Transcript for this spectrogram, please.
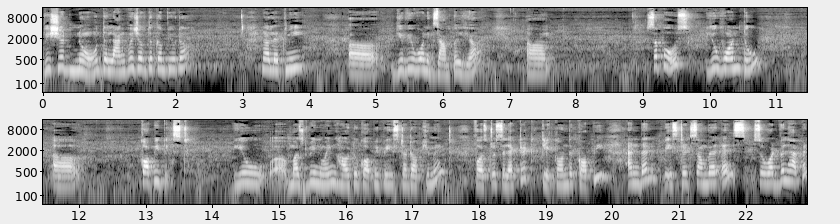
we should know the language of the computer. Now, let me uh, give you one example here. Um, suppose you want to uh, copy paste. You uh, must be knowing how to copy paste a document. First, to select it, click on the copy, and then paste it somewhere else. So, what will happen?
